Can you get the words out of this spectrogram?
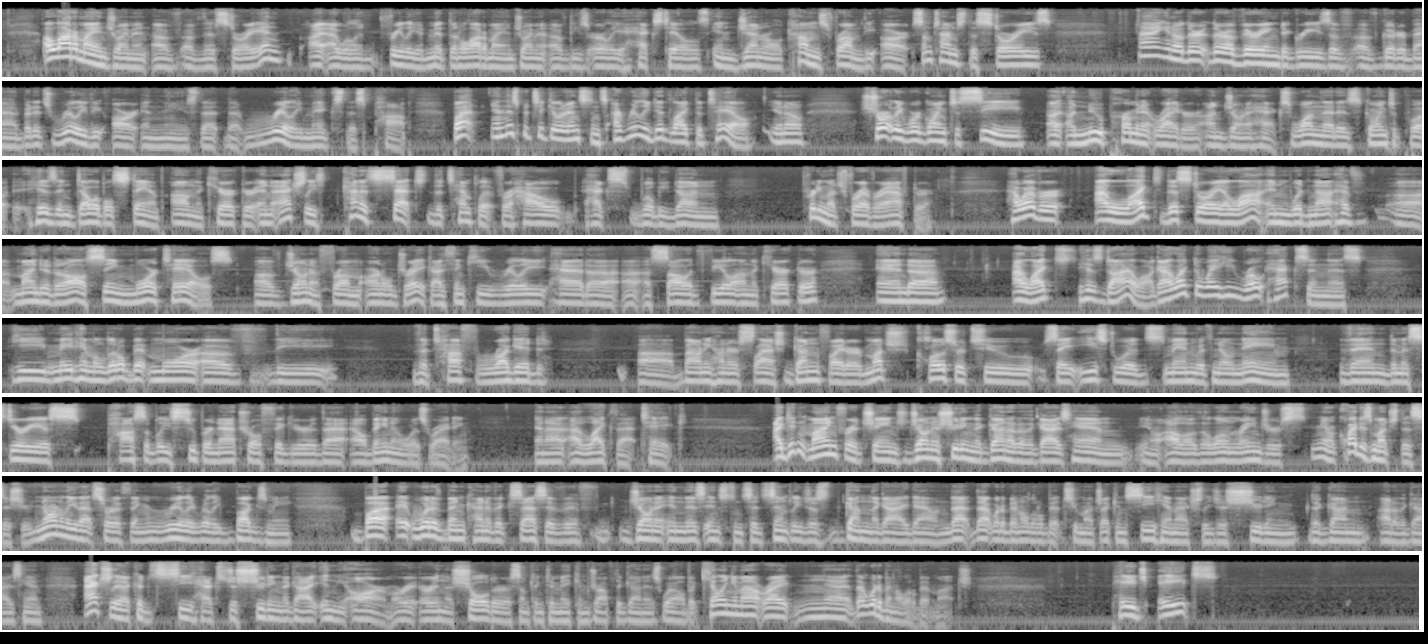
a lot of my enjoyment of, of this story, and I, I will freely admit that a lot of my enjoyment of these early Hex tales in general comes from the art. Sometimes the stories, eh, you know, they're they're varying degrees of, of good or bad, but it's really the art in these that that really makes this pop. But in this particular instance, I really did like the tale. You know, shortly we're going to see a, a, new permanent writer on Jonah Hex, one that is going to put his indelible stamp on the character and actually kind of set the template for how Hex will be done pretty much forever after. However, I liked this story a lot and would not have uh, minded at all seeing more tales of Jonah from Arnold Drake. I think he really had a, a, a solid feel on the character, and uh, I liked his dialogue. I liked the way he wrote Hex in this. He made him a little bit more of the the tough, rugged uh, bounty hunter slash gunfighter, much closer to say Eastwood's Man with No Name than the mysterious, possibly supernatural figure that Albano was writing. And I, I like that take. I didn't mind for a change Jonah shooting the gun out of the guy's hand, you know, a the Lone Rangers, you know, quite as much this issue. Normally that sort of thing really, really bugs me. But it would have been kind of excessive if Jonah in this instance had simply just gunned the guy down. That that would have been a little bit too much. I can see him actually just shooting the gun out of the guy's hand. Actually, I could see Hex just shooting the guy in the arm or, or in the shoulder or something to make him drop the gun as well. But killing him outright, nah, that would have been a little bit much. Page 8,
